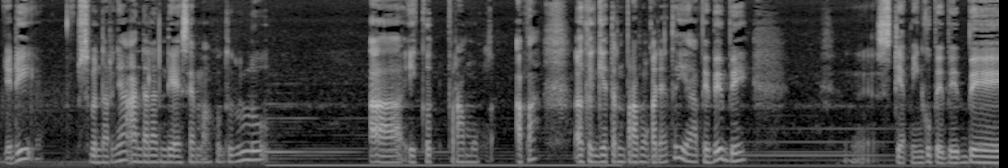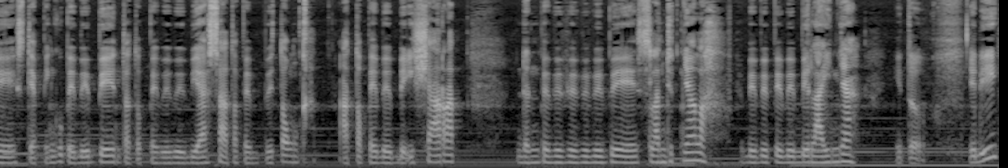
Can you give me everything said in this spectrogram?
jadi sebenarnya andalan di SMA aku tuh dulu uh, ikut pramuka apa uh, kegiatan pramukanya itu ya PBB setiap minggu PBB setiap minggu PBB entah PBB biasa atau PBB tongkat atau PBB isyarat dan PBB PBB selanjutnya lah PBB PBB lainnya itu jadi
